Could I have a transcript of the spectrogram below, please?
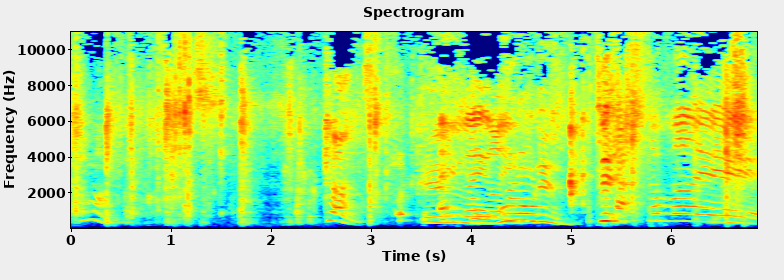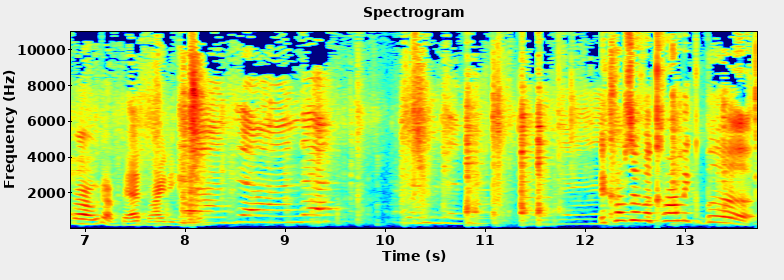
Come on. Guns. In the world is this. That's the way. Wow, we got bad lighting here. It comes with a comic book.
